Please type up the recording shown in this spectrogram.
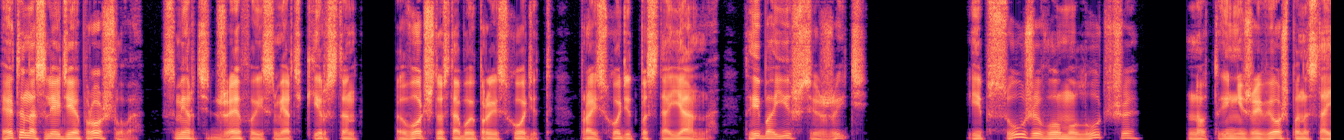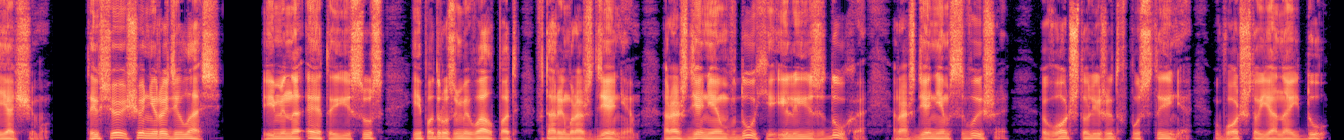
Это наследие прошлого, смерть Джеффа и смерть Кирстен. Вот что с тобой происходит, происходит постоянно. Ты боишься жить. И псу живому лучше, но ты не живешь по-настоящему. Ты все еще не родилась. Именно это Иисус и подразумевал под вторым рождением, рождением в духе или из духа, рождением свыше. Вот что лежит в пустыне, вот что я найду.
